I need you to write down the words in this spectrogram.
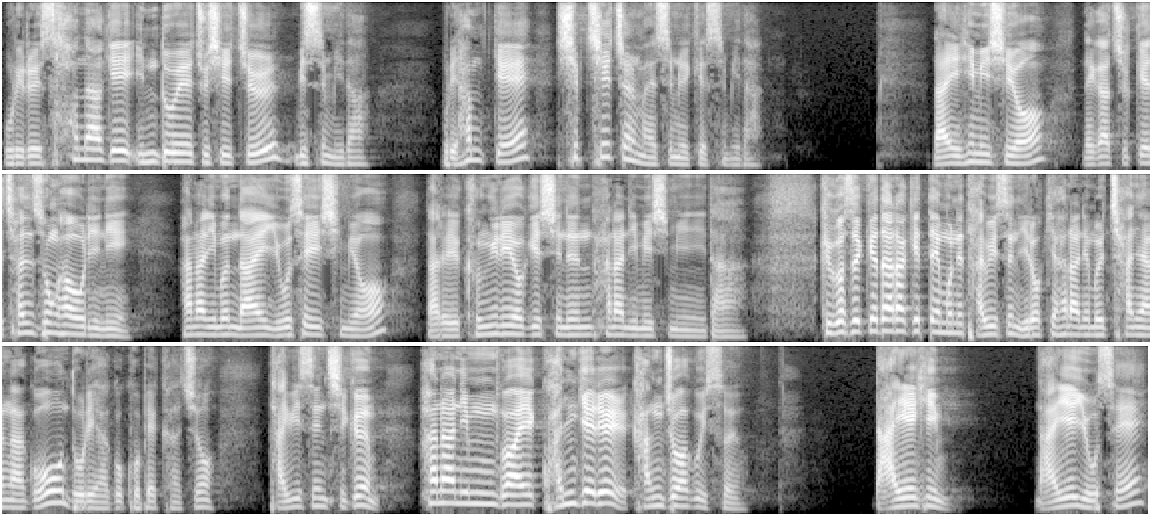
우리를 선하게 인도해 주실 줄 믿습니다. 우리 함께 17절 말씀 읽겠습니다. 나의 힘이시여 내가 주께 찬송하오리니 하나님은 나의 요새이시며 나를 긍휼히 여기시는 하나님이십니다. 그것을 깨달았기 때문에 다윗은 이렇게 하나님을 찬양하고 노래하고 고백하죠. 다윗은 지금 하나님과의 관계를 강조하고 있어요. 나의 힘, 나의 요새,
